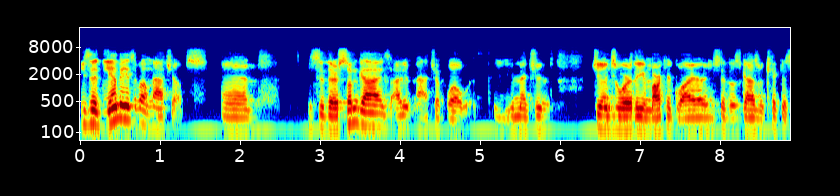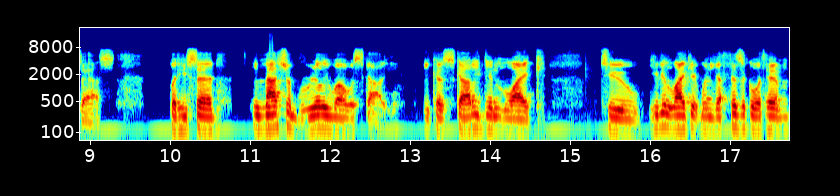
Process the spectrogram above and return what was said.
he said the NBA is about matchups, and he said there are some guys I didn't match up well with. He mentioned James Worthy and Mark Aguirre. He said those guys would kick his ass, but he said he matched up really well with Scotty because Scotty didn't like to he didn't like it when you got physical with him.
